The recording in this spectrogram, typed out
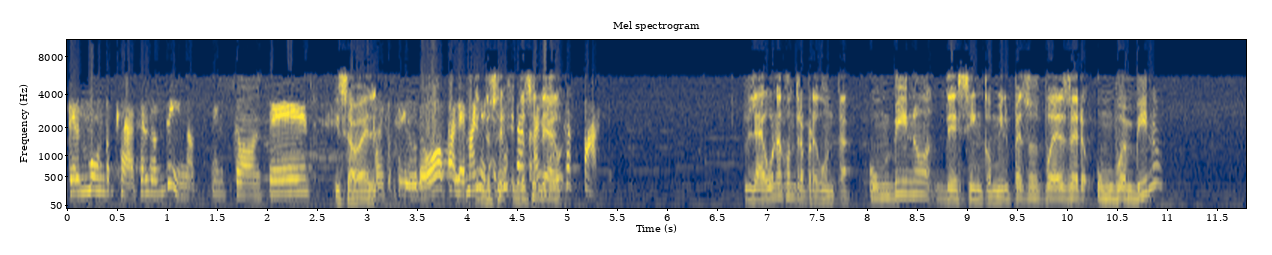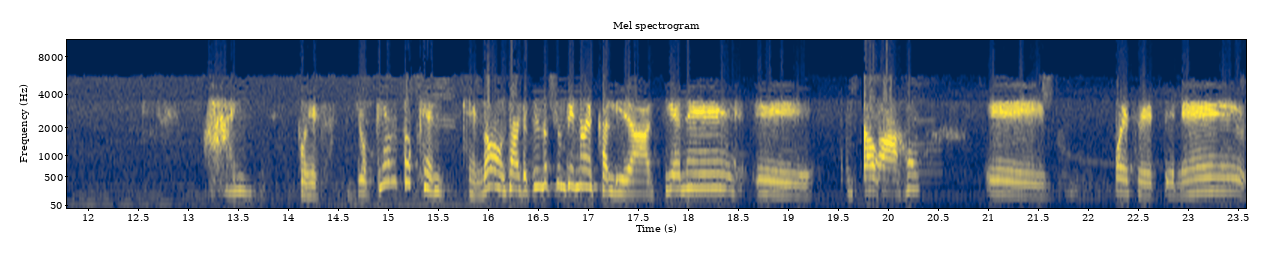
del mundo que hace los vinos. Entonces, Isabel, pues Europa, Alemania, entonces- muchas, entonces hay le hago- muchas partes. Le hago una contrapregunta. ¿Un vino de 5 mil pesos puede ser un buen vino? Ay, pues yo pienso que, que no, o sea, yo pienso que un vino de calidad tiene eh, un trabajo, eh, pues eh, tiene,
